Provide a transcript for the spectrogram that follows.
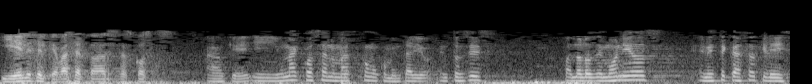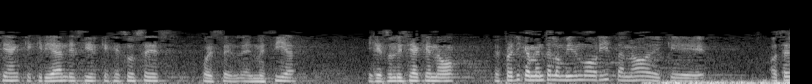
Y Él es el que va a hacer todas esas cosas. Ah, ok. Y una cosa nomás como comentario. Entonces, cuando los demonios, en este caso que le decían que querían decir que Jesús es pues el, el Mesías, y Jesús le decía que no, es prácticamente lo mismo ahorita, ¿no? De que o sea,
